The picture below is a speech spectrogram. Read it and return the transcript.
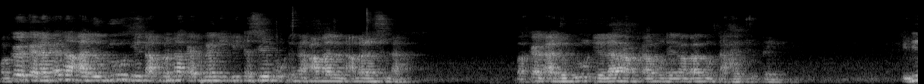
Maka kadang-kadang ada guru dia tak benarkan bagi kita sibuk dengan amalan-amalan sunat. Bahkan ada guru dia larang kamu dengan bangun tahajud lagi. Ini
